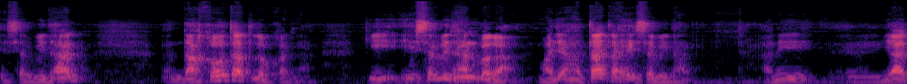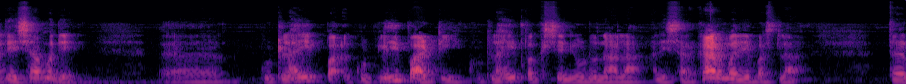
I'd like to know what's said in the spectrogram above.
ते संविधान दाखवतात लोकांना की हे संविधान बघा माझ्या हातात आहे संविधान. आणि या देशामध्ये कुठलाही पा कुठलीही पार्टी कुठलाही पक्ष निवडून आला आणि सरकारमध्ये बसला तर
